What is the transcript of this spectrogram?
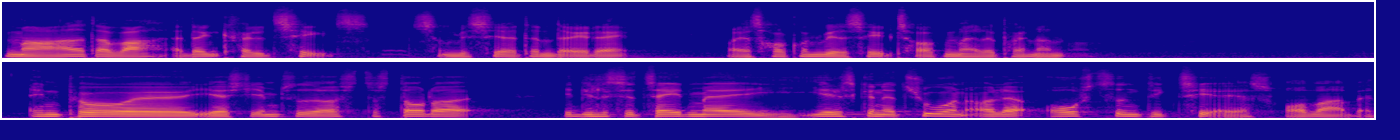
meget, der var af den kvalitet, som vi ser den dag i dag. Og jeg tror kun, vi har set toppen af det på en anden måde. Inde på øh, jeres hjemmeside også, der står der et lille citat med, at I elsker naturen og lader årstiden diktere jeres råvarer.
